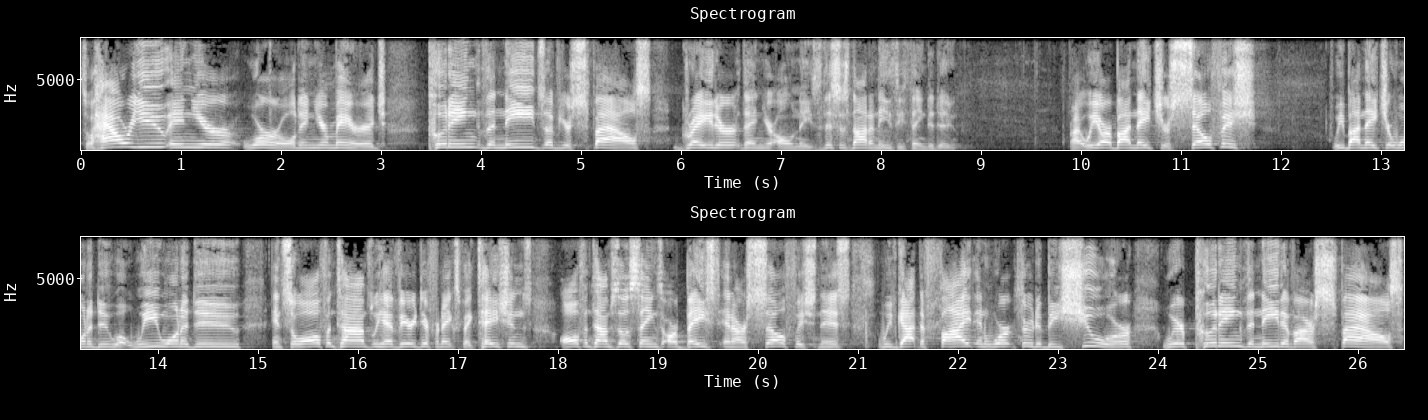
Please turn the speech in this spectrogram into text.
So, how are you in your world, in your marriage, putting the needs of your spouse greater than your own needs? This is not an easy thing to do. Right? We are by nature selfish. We by nature want to do what we want to do. And so oftentimes we have very different expectations. Oftentimes those things are based in our selfishness. We've got to fight and work through to be sure we're putting the need of our spouse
